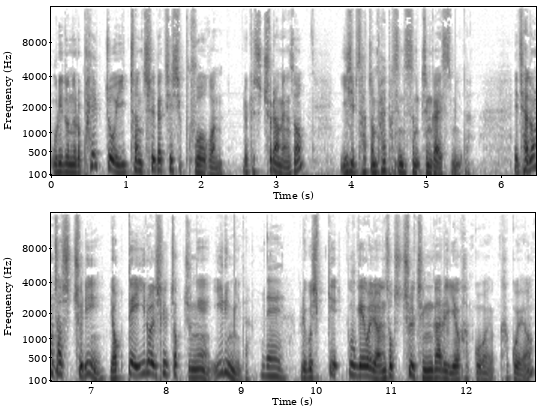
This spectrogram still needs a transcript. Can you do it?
우리 돈으로 8조 2,779억 원 이렇게 수출하면서 24.8% 증가했습니다. 자동차 수출이 역대 1월 실적 중에 1위입니다. 네. 그리고 19개월 연속 수출 증가를 이어갔고요.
